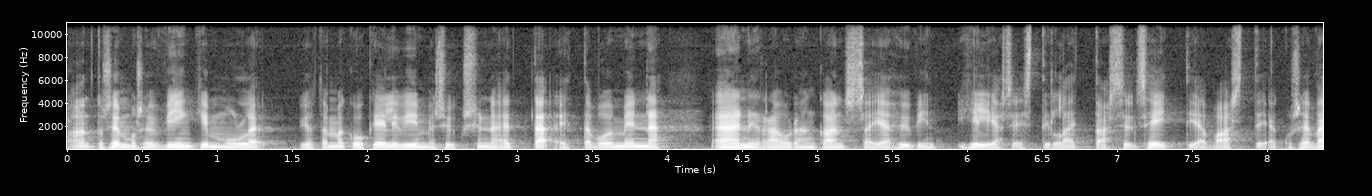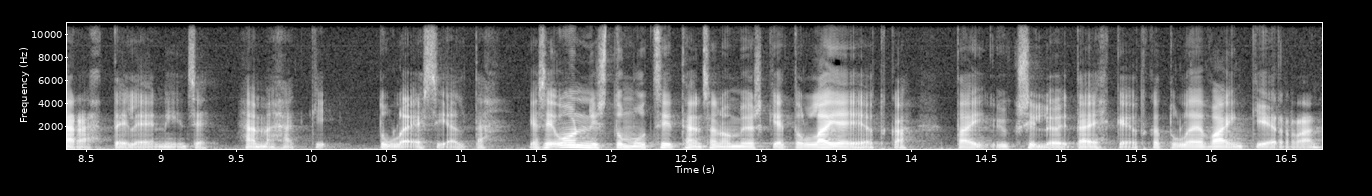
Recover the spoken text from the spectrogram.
antoi semmoisen vinkin mulle, jota mä kokeilin viime syksynä, että, että voi mennä ääniraudan kanssa ja hyvin hiljaisesti laittaa sen seittiä vasten, ja kun se värähtelee, niin se hämähäkki tulee sieltä. Ja se onnistui, mutta sitten hän sanoi myöskin, että on lajeja, jotka, tai yksilöitä ehkä, jotka tulee vain kerran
